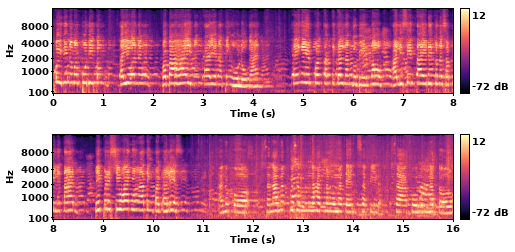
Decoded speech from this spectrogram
Pwede naman po ditong tayuan ng babahay ng kaya nating hulugan. Kaya ngayon po ang taktikal ng gobyerno, alisin tayo dito na sa pilitan. Depresyuhan yung ating pag-alis. Ano po, salamat po sa lahat ng umattend sa sa pulong na to.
